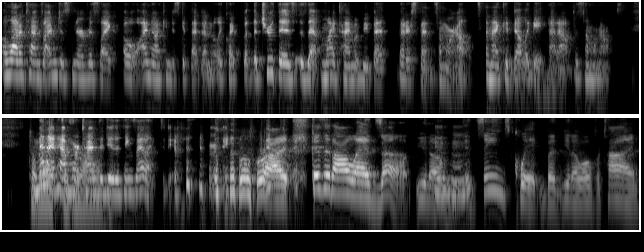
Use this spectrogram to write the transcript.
a lot of times i'm just nervous like oh i know i can just get that done really quick but the truth is is that my time would be, be- better spent somewhere else and i could delegate that out to someone else. And then i'd have more time to do the things i like to do right? Because it all adds up you know? Mm-hmm. it seems quick but you know over time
